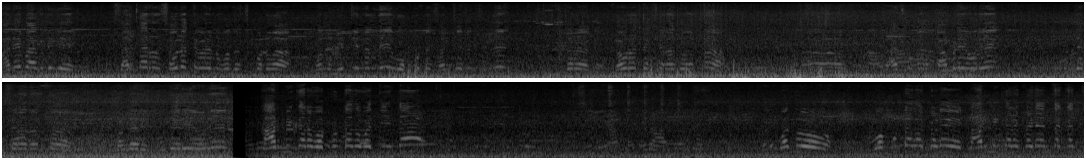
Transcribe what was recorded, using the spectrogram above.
ಮನೆ ಬಾಗಿಲಿಗೆ ಸರ್ಕಾರದ ಸವಲತ್ತುಗಳನ್ನು ಒದಗಿಸಿಕೊಡುವ ಒಂದು ನಿಟ್ಟಿನಲ್ಲಿ ಒಕ್ಕೂಟ ಸಂಚರಿಸಿದೆ. ಇದರ ಗೌರವಾಧ್ಯಕ್ಷರಾದಂಥ ರಾಜ್ಕುಮಾರ್ ಕಾಂಬಳೆ ಅವರೇ ಅಧ್ಯಕ್ಷರಾದಂಥ ಬಂಡಾರಿ ಪೂಜಾರಿ ಅವರೇ ಕಾರ್ಮಿಕರ ಒಕ್ಕೂಟದ ವತಿಯಿಂದ ಒಂದು ಒಕ್ಕೂಟದ ಕಡೆ, ಕಾರ್ಮಿಕರ ಕಡೆ ಅಂತಕ್ಕಂಥ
